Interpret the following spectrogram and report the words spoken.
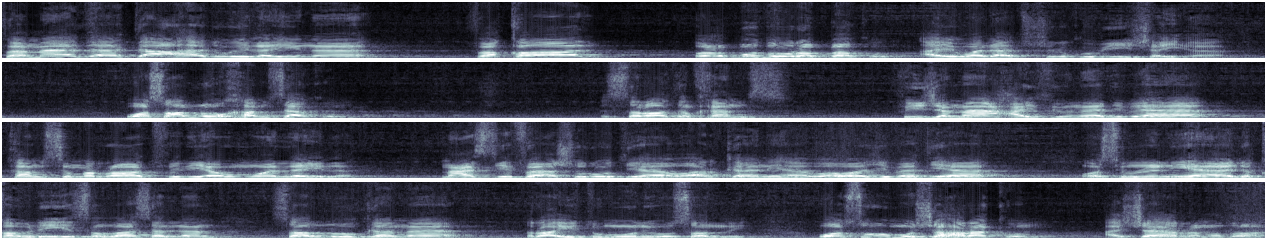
فماذا تعهد إلينا؟ فقال اعبدوا ربكم أي ولا تشركوا به شيئا. وصلوا خمسكم الصلاة الخمس في جماعة حيث ينادي بها خمس مرات في اليوم والليلة مع استيفاء شروطها وأركانها وواجباتها وسننها لقوله صلى الله عليه وسلم صلوا كما رأيتموني أصلي وصوموا شهركم الشهر رمضان.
